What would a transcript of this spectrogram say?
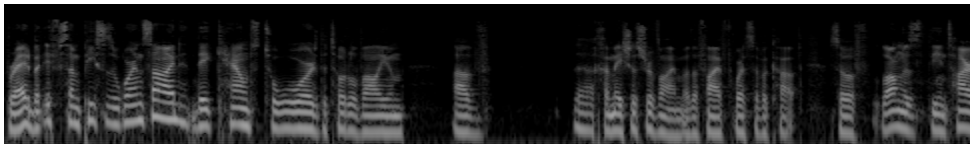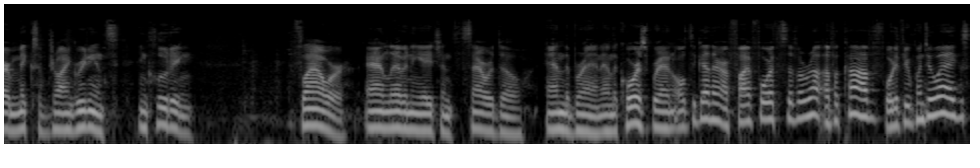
bread. But if some pieces were inside, they count toward the total volume of the chameshus ravaim, or the five fourths of a cup. So, if long as the entire mix of dry ingredients, including flour and leavening agents, sourdough, and the bran and the coarse bran altogether are five fourths of a of a kav, forty three point two eggs,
